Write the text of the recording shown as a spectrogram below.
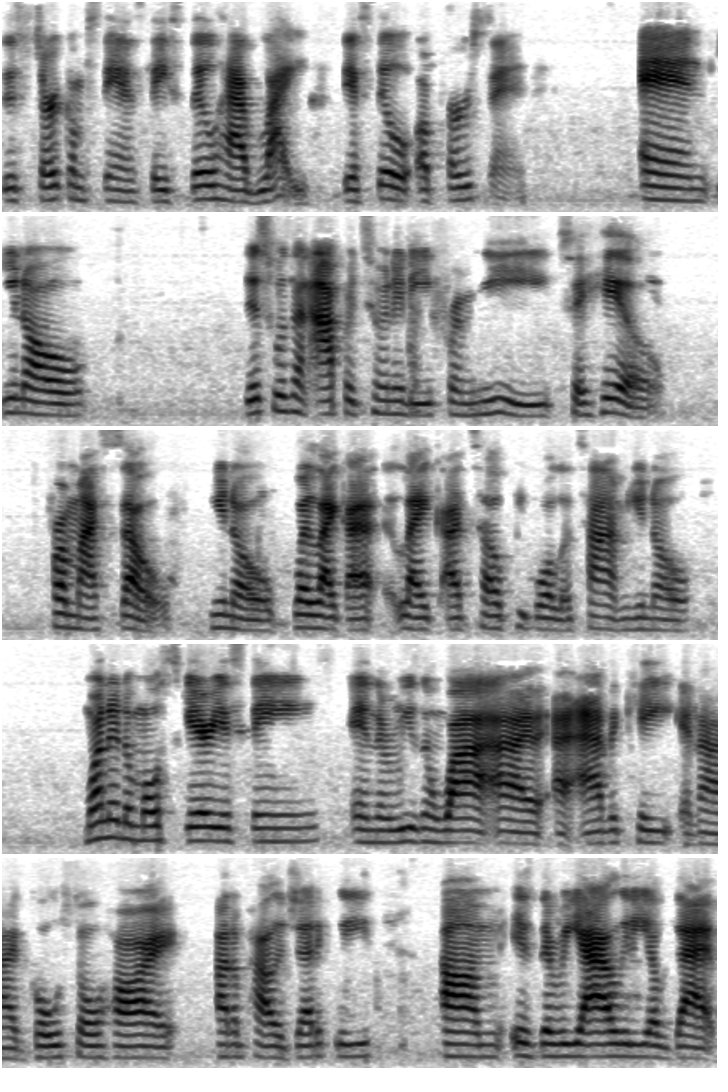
this circumstance, they still have life. They're still a person. And you know, this was an opportunity for me to heal from myself, you know. But like I like I tell people all the time, you know, one of the most scariest things and the reason why I, I advocate and I go so hard unapologetically um, is the reality of that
